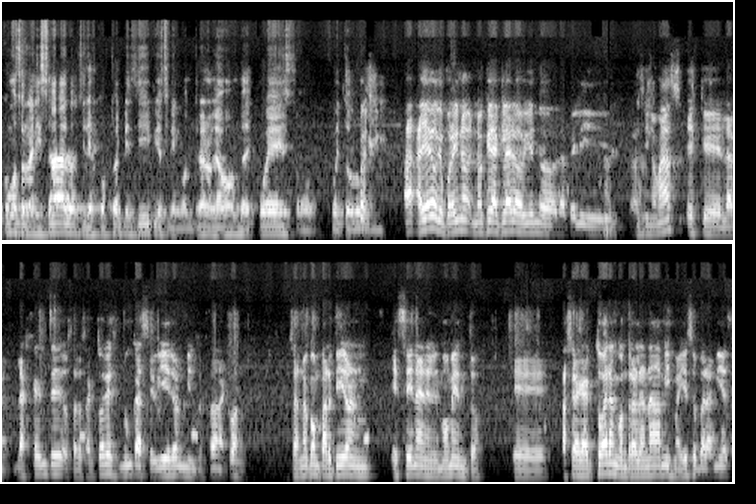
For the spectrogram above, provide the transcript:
cómo se organizaron? ¿Si les costó al principio? ¿Si le encontraron la onda después? ¿O fue todo? hay algo que por ahí no, queda claro viendo la peli así nomás, es que la, gente, o sea, los actores nunca se vieron mientras estaban actuando. O sea, no compartieron escena en el momento. Eh, o sea, que actuaron contra la nada misma. Y eso para mí es,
